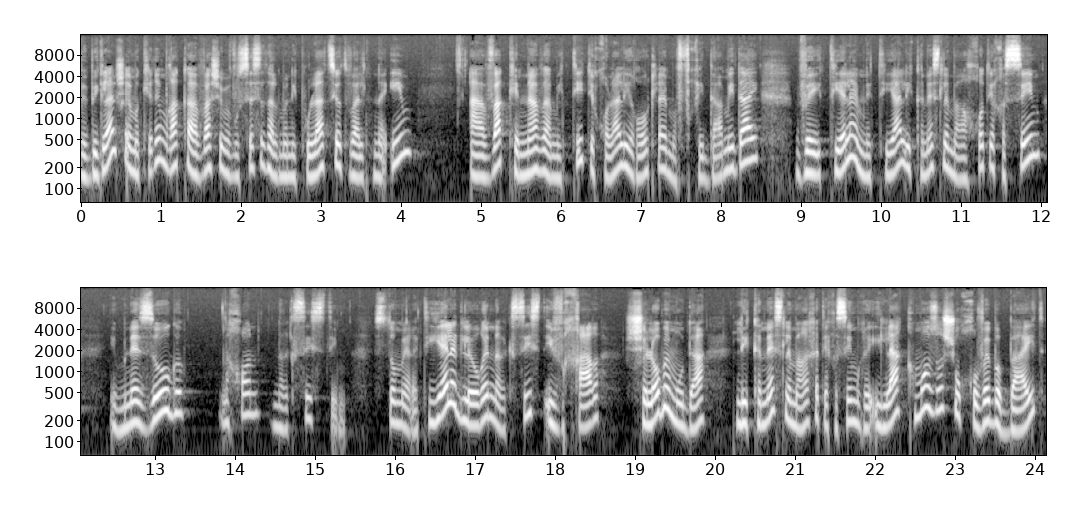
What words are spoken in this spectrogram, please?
ובגלל שהם מכירים רק אהבה שמבוססת על מניפולציות ועל תנאים, אהבה כנה ואמיתית יכולה להיראות להם מפחידה מדי, ותהיה להם נטייה להיכנס למערכות יחסים עם בני זוג, נכון, נרקסיסטים. זאת אומרת, ילד להורה נרקסיסט יבחר שלא במודע להיכנס למערכת יחסים רעילה כמו זו שהוא חווה בבית,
